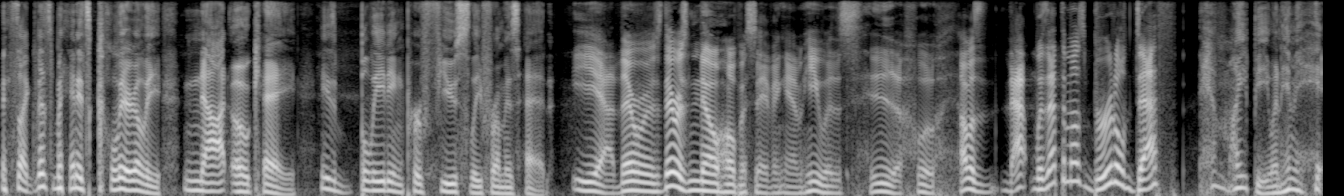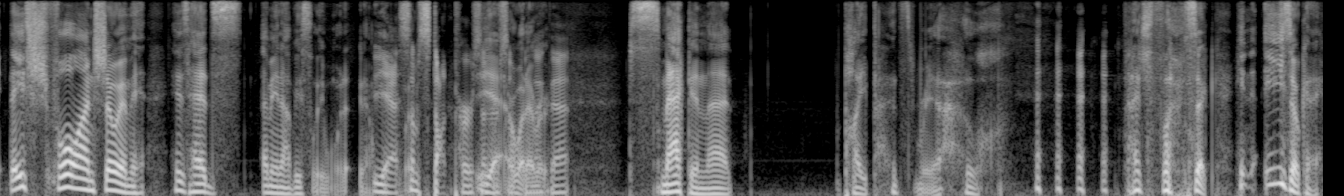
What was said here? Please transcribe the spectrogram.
It's like this man is clearly not okay. He's bleeding profusely from his head. Yeah, there was there was no hope of saving him. He was ugh, that was that was that the most brutal death? It might be when him hit. They sh- full on show him his head's. I mean, obviously, you know, Yeah, some stunt person Yeah, or or whatever. like that. Smacking that pipe. It's yeah. I just it's like he, he's okay.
